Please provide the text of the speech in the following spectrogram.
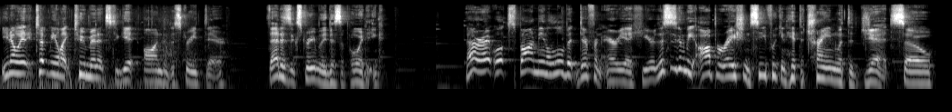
you know, it took me like two minutes to get onto the street there. That is extremely disappointing. Alright, well, it spawned me in a little bit different area here. This is gonna be Operation See if we can hit the train with the jet. So,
